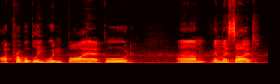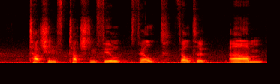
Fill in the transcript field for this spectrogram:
I probably wouldn't buy a board um, unless I'd touch and touched and feel, felt felt it. Um,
